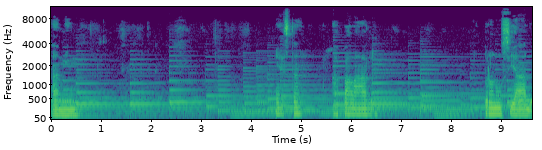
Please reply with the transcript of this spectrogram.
a mim. esta a palavra pronunciada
